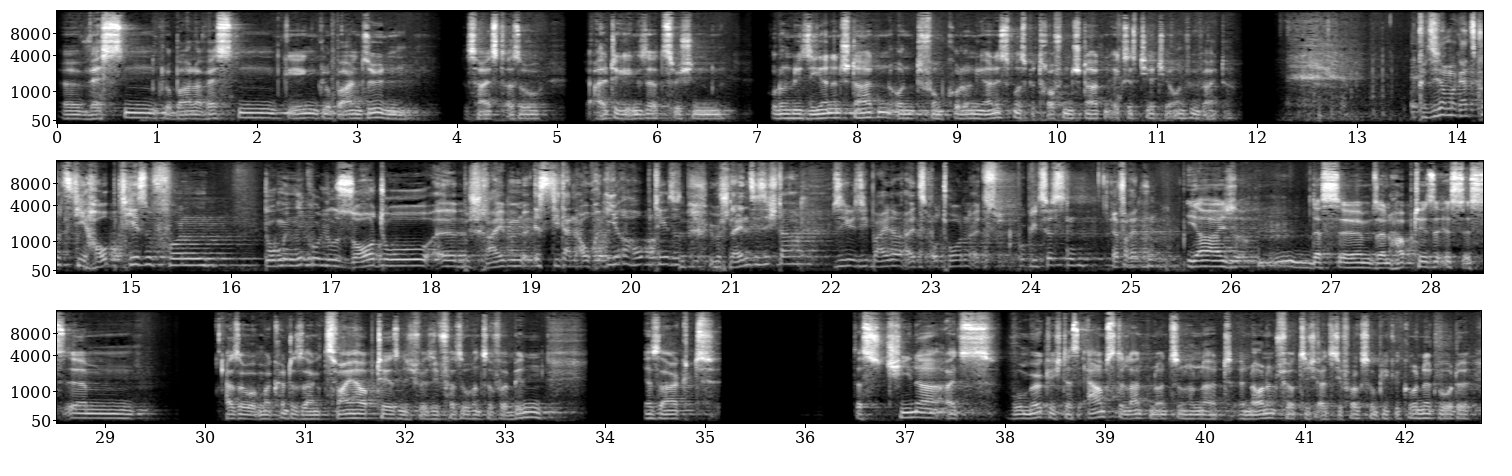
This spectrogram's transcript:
äh, Westen, globaler Westen gegen globalen Süden. Das heißt also der alte Gegensatz zwischen kolonisierenden Staaten und vom Kolonialismus betroffenen Staaten existiert hier irgendwie weiter. Können Sie noch mal ganz kurz die Hauptthese von Domenico Lusordo äh, beschreiben? Ist die dann auch Ihre Hauptthese? Überschneiden Sie sich da? Sie, Sie beide als Autoren, als Publizisten, Referenten? Ja, also, das, äh, seine Hauptthese ist, ist ähm, also man könnte sagen zwei Hauptthesen, ich will sie versuchen zu verbinden. Er sagt, dass China als womöglich das ärmste Land 1949, als die Volksrepublik gegründet wurde,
